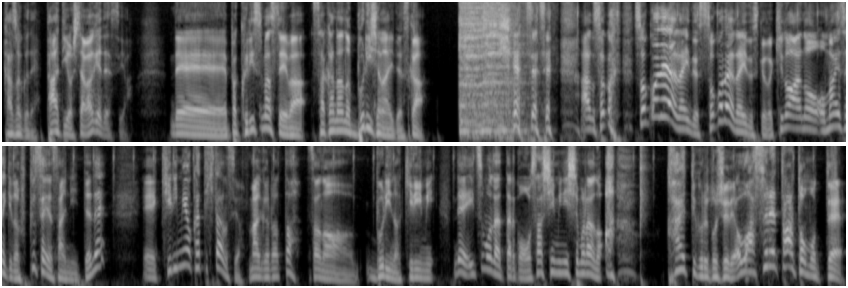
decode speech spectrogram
家族でパーティーをしたわけですよ。でやっぱクリスマスといえば魚のブリじゃないですか。い先生あのそこそこではないんです。そこではないんですけど昨日あのお前先の福泉さんに行ってね、えー、切り身を買ってきたんですよ。マグロとそのブリの切り身。でいつもだったらこうお刺身にしてもらうの。あ帰ってくる途中で忘れたと思って。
